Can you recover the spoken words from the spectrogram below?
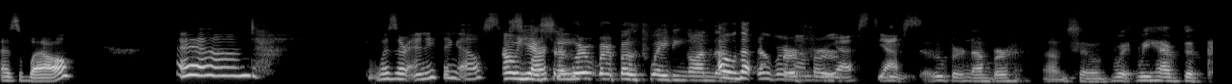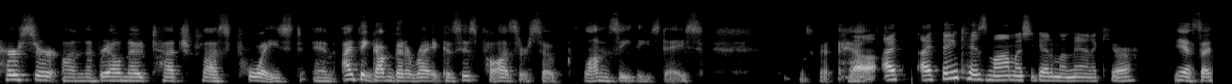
as well. And was there anything else? Oh yes, uh, we're we're both waiting on the oh the Uber number. Yes, yes, Uber number. Um, so we we have the cursor on the Braille Note Touch Plus poised, and I think I'm going to write because his paws are so clumsy these days. Well, I I think his mama should get him a manicure. Yes, I,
